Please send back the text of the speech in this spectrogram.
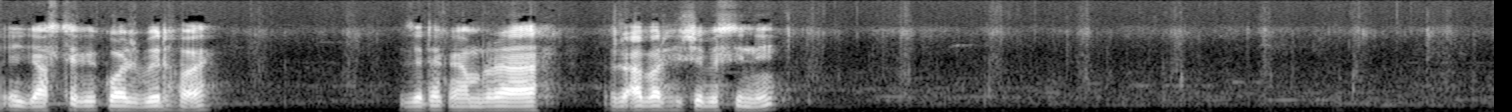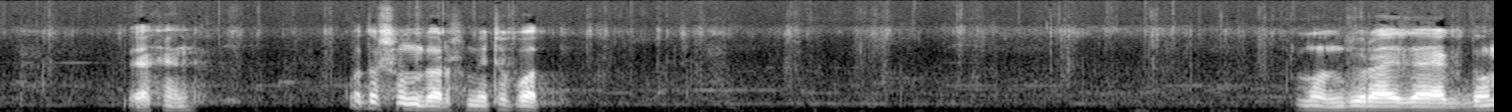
এই গাছ থেকে কষ বের হয়। যেটাকে আমরা রাবার হিসেবে চিনি। দেখেন কত সুন্দর মেঠো পথ মন যায় একদম।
